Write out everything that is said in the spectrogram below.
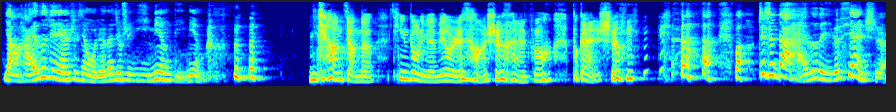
养孩子这件事情，我觉得就是以命抵命。你这样讲的，听众里面没有人想要生孩子吗？不敢生。不，这是带孩子的一个现实。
